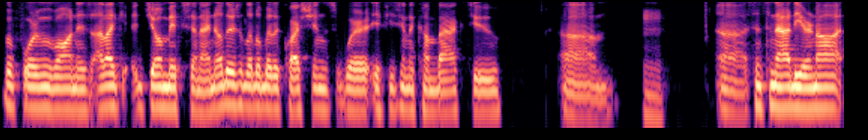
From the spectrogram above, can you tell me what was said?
before we move on is I like Joe Mixon. I know there's a little bit of questions where if he's going to come back to um, mm. uh, Cincinnati or not,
